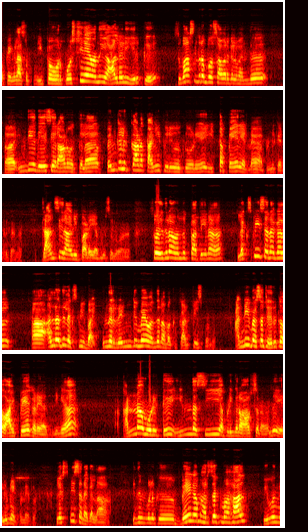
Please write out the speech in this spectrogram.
ஓகேங்களா? ஸோ இப்போ ஒரு கொஸ்டினே வந்து ஆல்ரெடி இருக்குது சுபாஷ் சந்திர போஸ் அவர்கள் வந்து இந்திய தேசிய இராணுவத்தில் பெண்களுக்கான தனி பிரிவுக்குடைய இட்ட பெயர் என்ன அப்படின்னு கேட்டிருக்காங்க. ஜான்சி ராணி படை அப்படின்னு சொல்லுவாங்க. ஸோ இதில் வந்து பார்த்தீங்கன்னா லக்ஷ்மி செனகல் அல்லது லக்ஷ்மி பாய். இந்த ரெண்டுமே வந்து நமக்கு கன்ஃபியூஸ் பண்ணும். அன்னி பெசன்ட் இருக்க வாய்ப்பே கிடையாது. நீங்கள் கண்ணை மூடிட்டு இந்த சி அப்படிங்கிற ஆப்ஷனை வந்து எலிமினேட் பண்ணிடலாம். லக்ஷ்மி சனகலா இது உங்களுக்கு பேகம் ஹர்சத் மஹால் இவங்க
